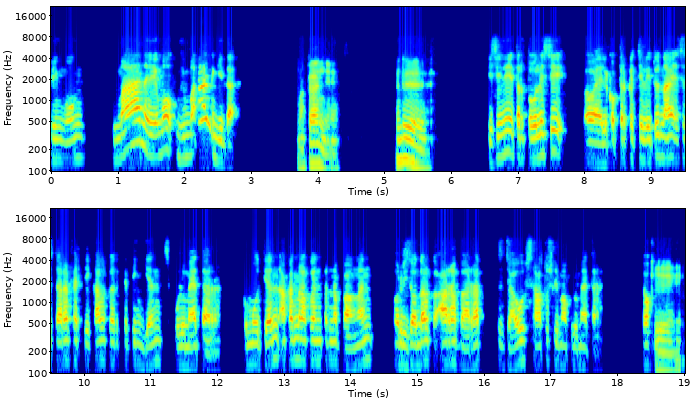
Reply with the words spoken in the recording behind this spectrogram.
bingung gimana ya mau gimana kita. makanya. Aduh, Di sini tertulis sih eh, helikopter kecil itu naik secara vertikal ke ketinggian 10 meter. Kemudian akan melakukan penerbangan horizontal ke arah barat sejauh 150 meter. oke.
